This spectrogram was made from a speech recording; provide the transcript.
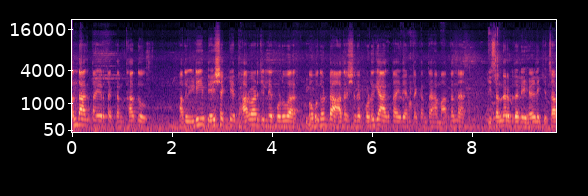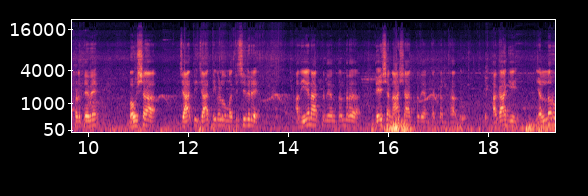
ಒಂದಾಗ್ತಾ ಇರತಕ್ಕಂಥದ್ದು ಅದು ಇಡೀ ದೇಶಕ್ಕೆ ಧಾರವಾಡ ಜಿಲ್ಲೆ ಕೊಡುವ ಬಹುದೊಡ್ಡ ಆದರ್ಶದ ಕೊಡುಗೆ ಆಗ್ತಾ ಇದೆ ಅಂತಕ್ಕಂತಹ ಮಾತನ್ನು ಈ ಸಂದರ್ಭದಲ್ಲಿ ಹೇಳಲಿಕ್ಕೆ ಇಚ್ಛಪಡ್ತೇವೆ. ಬಹುಶಃ ಜಾತಿ ಜಾತಿಗಳು ಮತಿಸಿದರೆ ಅದು ಏನಾಗ್ತದೆ ಅಂತಂದ್ರೆ ದೇಶ ನಾಶ ಆಗ್ತದೆ ಅಂತಕ್ಕಂಥದ್ದು. ಹಾಗಾಗಿ ಎಲ್ಲರೂ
